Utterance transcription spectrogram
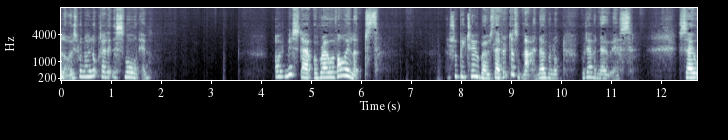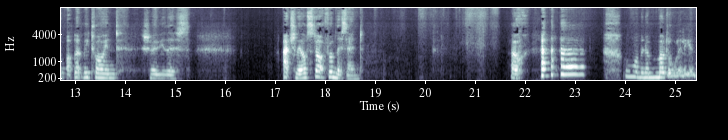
realised when I looked at it this morning I've missed out a row of eyelets. There should be two rows there, but it doesn't matter. No one would ever notice. So uh, let me try and show you this. Actually, I'll start from this end. Oh, Oh, I'm in a muddle, Lillian.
